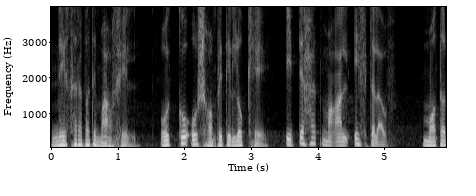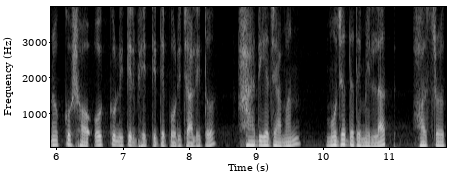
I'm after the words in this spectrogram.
নেসারাবাদে মাহফিল, ঐক্য ও সম্প্রীতির লক্ষ্যে ইত্তেহাদ মাল ইখতলাফ, মতানৈক্য সহ ঐক্য নীতির ভিত্তিতে পরিচালিত হাদিয়া জামান, মুজাদ্দেদে মিল্লাত হজরত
